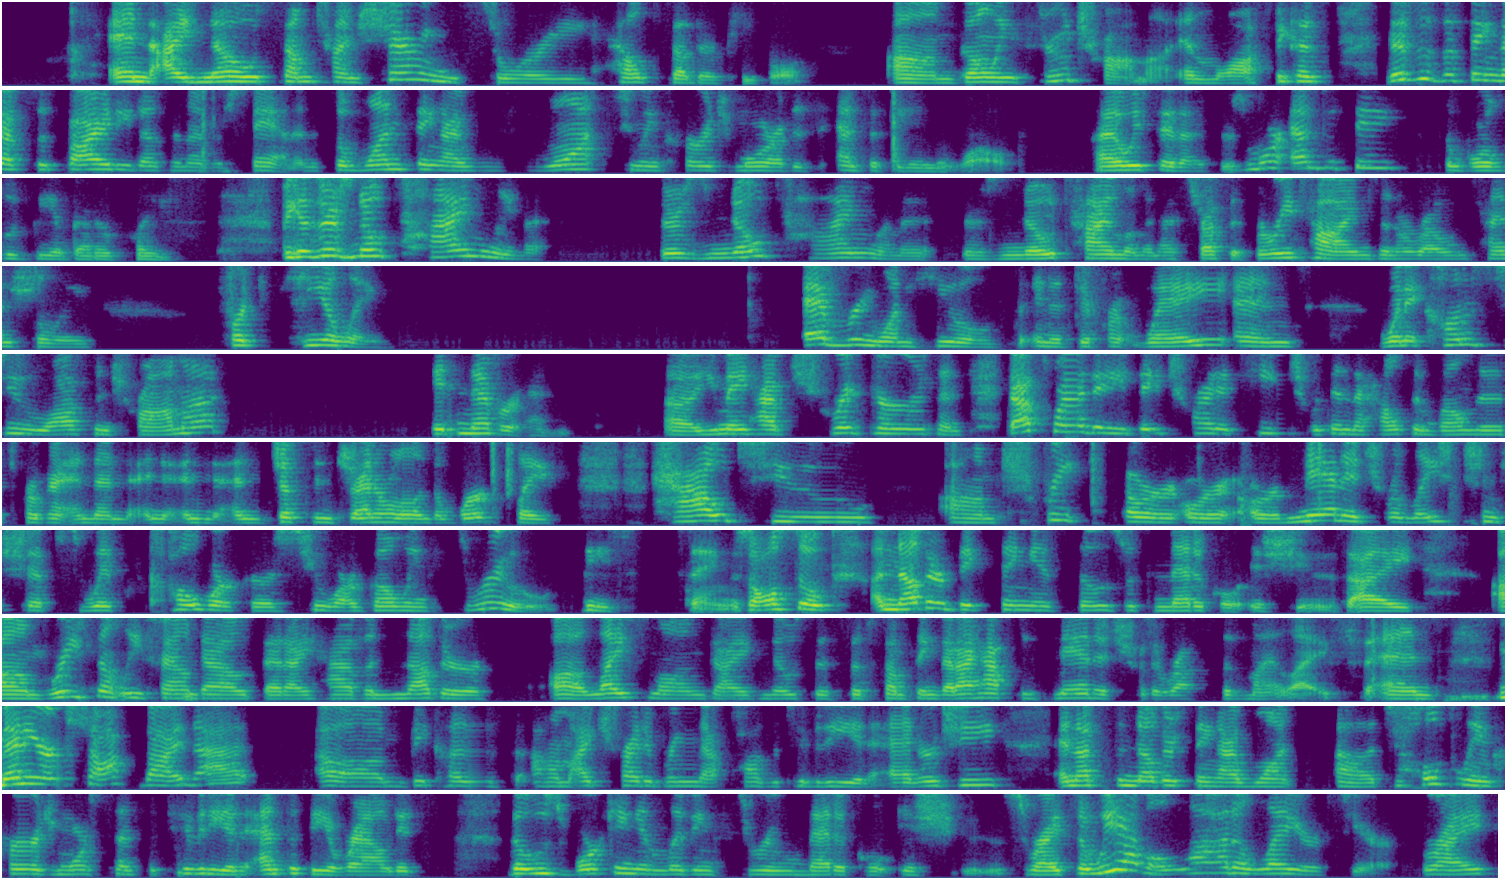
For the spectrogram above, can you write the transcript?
and i know sometimes sharing the story helps other people um, going through trauma and loss because this is the thing that society doesn't understand. And it's the one thing I want to encourage more of is empathy in the world. I always say that if there's more empathy, the world would be a better place because there's no time limit. There's no time limit. There's no time limit. I stress it three times in a row intentionally for healing. Everyone heals in a different way. And when it comes to loss and trauma, it never ends uh, you may have triggers, and that's why they they try to teach within the health and wellness program, and then and, and, and just in general in the workplace, how to um, treat or, or or manage relationships with coworkers who are going through these things. Also, another big thing is those with medical issues. I Um, recently found out that I have another uh, lifelong diagnosis of something that I have to manage for the rest of my life. And many are shocked by that um, because um, I try to bring that positivity and energy. And that's another thing I want uh, to hopefully encourage more sensitivity and empathy around. It's those working and living through medical issues, right? So we have a lot of layers here, right?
